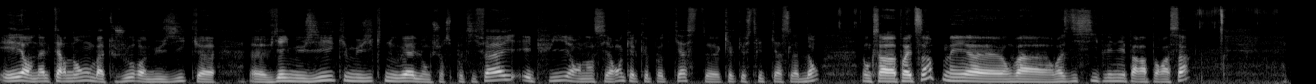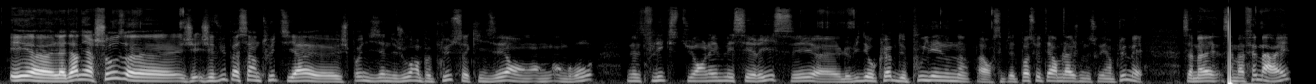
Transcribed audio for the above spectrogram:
et en alternant bah, toujours musique, euh, euh, vieille musique, musique nouvelle donc sur Spotify, et puis en insérant quelques podcasts, euh, quelques streetcasts là-dedans. Donc ça va pas être simple, mais on, va, on va se discipliner par rapport à ça. Et la dernière chose, j'ai vu passer un tweet il y a, je sais pas, une dizaine de jours, un peu plus, qui disait en, gros, Netflix, tu enlèves les séries, c'est le vidéoclub de Pouille les nains. Alors c'est peut-être pas ce terme-là, je me souviens plus, mais ça m'a fait marrer.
